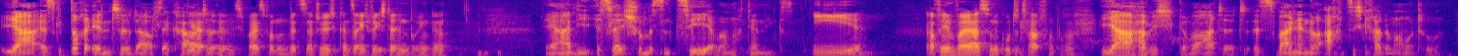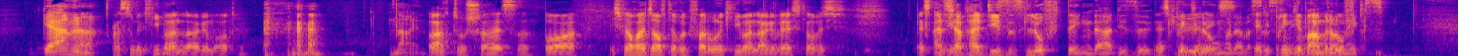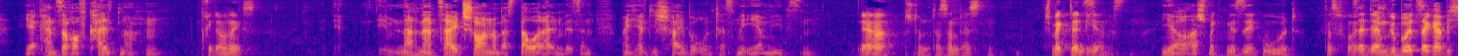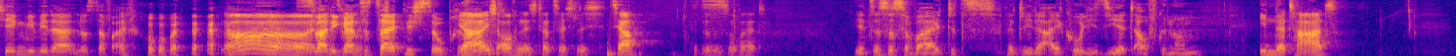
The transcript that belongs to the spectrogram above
Ja, es gibt doch Ente da auf der Ja, Karte. äh, ich weiß, wann du willst. Natürlich, kannst du eigentlich wirklich dahin bringen, ja. Ja, die ist vielleicht schon ein bisschen zäh, aber macht ja nichts. I. Auf jeden Fall hast du eine gute Tat vollbracht. Ja, habe ich gewartet. Es waren ja nur 80 Grad im Auto. Gerne. Hast du eine Klimaanlage im Auto? Nein. Ach du Scheiße. Boah. Ich wäre heute auf der Rückfahrt ohne Klimaanlage, wäre ich, glaube ich, eskaliert. Also ich habe halt dieses Luftding da, diese Das bringt ja Kühlung nix. oder was Ja, die das bringt nee, dir warme Luft. nix. Ja, kannst auch auf kalt machen. Bringt auch nichts. Nach einer Zeit schon, aber es dauert halt ein bisschen. Mach ich halt die Scheibe runter, ist mir eh am liebsten. Ja, stimmt, das am besten. Schmeckt dein Bier? Ja, schmeckt mir sehr gut. Das freut Seit mich. deinem Geburtstag habe ich irgendwie wieder Lust auf Alkohol. Ah, Das war die ganze Zeit nicht so präsent. Ja, ich auch nicht, tatsächlich. Tja, jetzt ist es soweit. Jetzt ist es soweit, jetzt wird wieder alkoholisiert aufgenommen. In der Tat.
